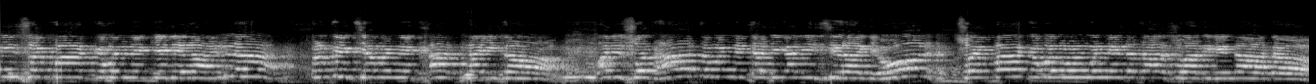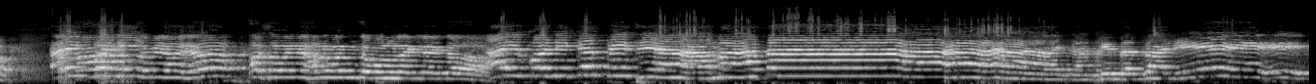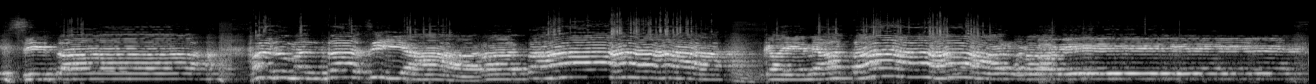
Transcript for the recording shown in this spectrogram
स्वयंपाक म्हणणे केलेला अन्न प्रत्यक्ष म्हणणे खात नाही आणि स्वतःच म्हणणे त्या ठिकाणी शिरा घेऊन स्वयंपाक बनवून म्हणणे त्याचा आस्वाद घेतात. असं म्हणजे हनुमंत बोलू लागलाय माता? सीता हनुमंता सियाराता काय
